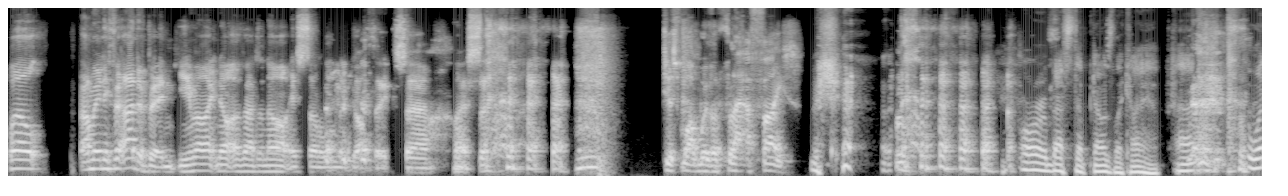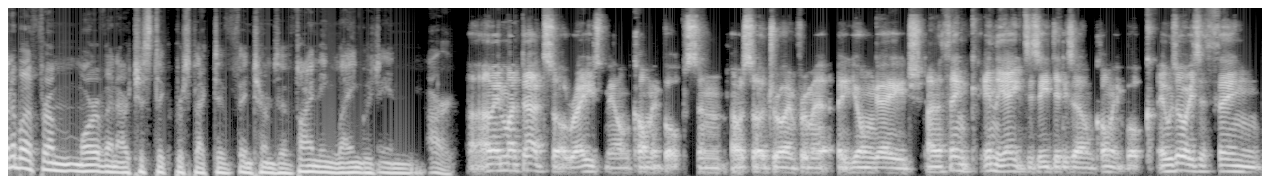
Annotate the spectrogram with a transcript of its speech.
Well, I mean, if it had have been, you might not have had an artist on London Gothic. So let's. Just one with a flatter face. or a messed up nose like I have. Uh, what about from more of an artistic perspective in terms of finding language in art? I mean, my dad sort of raised me on comic books, and I was sort of drawing from a, a young age. And I think in the eighties, he did his own comic book. It was always a thing.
